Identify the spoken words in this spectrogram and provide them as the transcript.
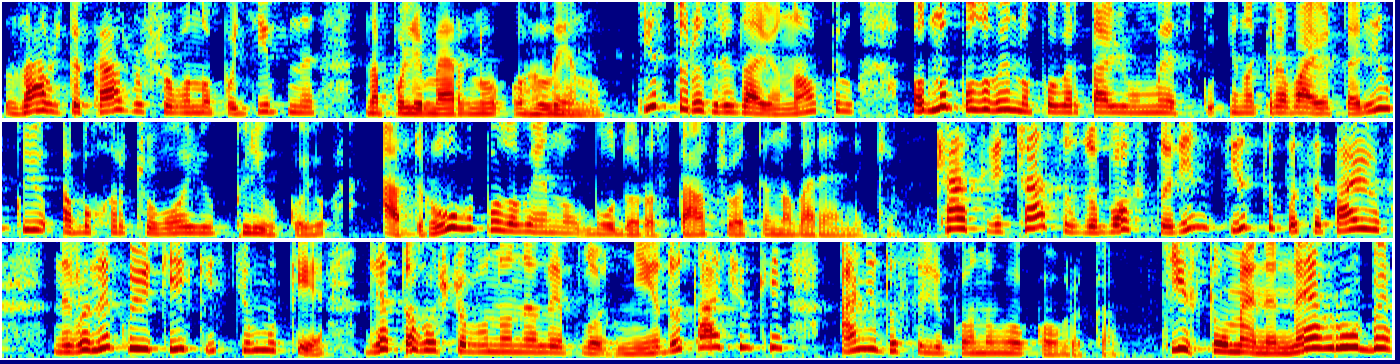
Завжди кажу, що воно подібне на полімерну глину. Тісто розрізаю навпіл, одну половину повертаю в миску і накриваю тарілкою або харчовою плівкою, а другу половину буду розтачувати на вареники. Час від часу з обох сторін тісто посипаю невеликою кількістю муки для того, щоб воно не липло ні до тачівки, ані до силіконового коврика. Тісто у мене не грубе,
